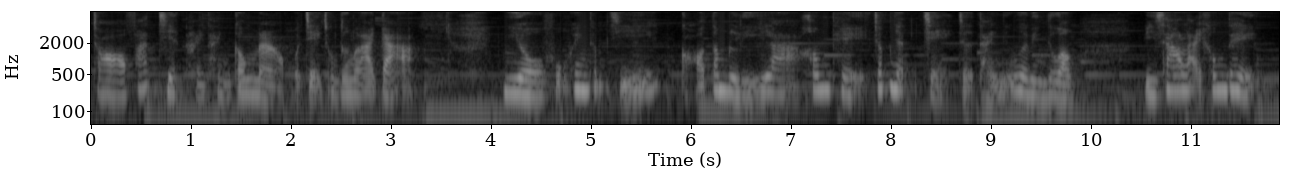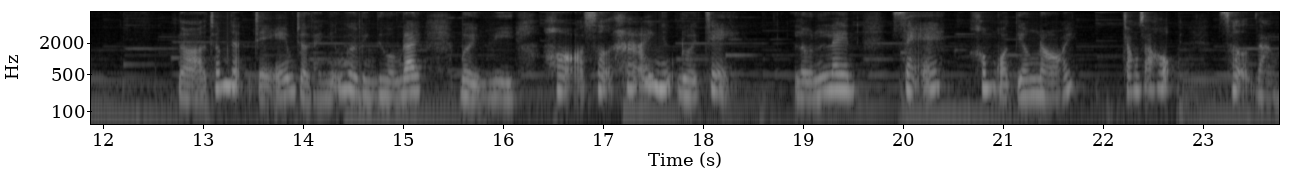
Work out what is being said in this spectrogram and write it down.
cho phát triển hay thành công nào của trẻ trong tương lai cả. Nhiều phụ huynh thậm chí có tâm lý là không thể chấp nhận trẻ trở thành những người bình thường. Vì sao lại không thể uh, chấp nhận trẻ em trở thành những người bình thường đây. Bởi vì họ sợ hãi những đứa trẻ lớn lên sẽ không có tiếng nói trong xã hội sợ rằng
